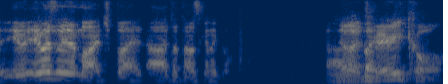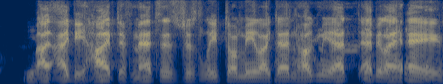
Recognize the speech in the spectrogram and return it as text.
it, it, wasn't in much, but uh, I thought that was kind of cool. Uh, no, it's but, very cool. Yes. I, would be hyped if Mantis just leaped on me like that and hugged me. I'd, I'd be like, "Hey,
